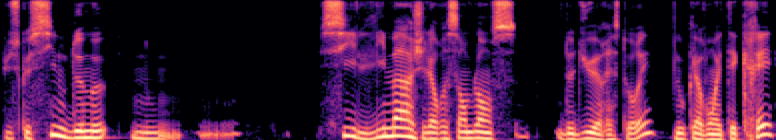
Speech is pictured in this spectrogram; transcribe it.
puisque si nous, si l'image et la ressemblance de Dieu est restaurée, nous qui avons été créés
